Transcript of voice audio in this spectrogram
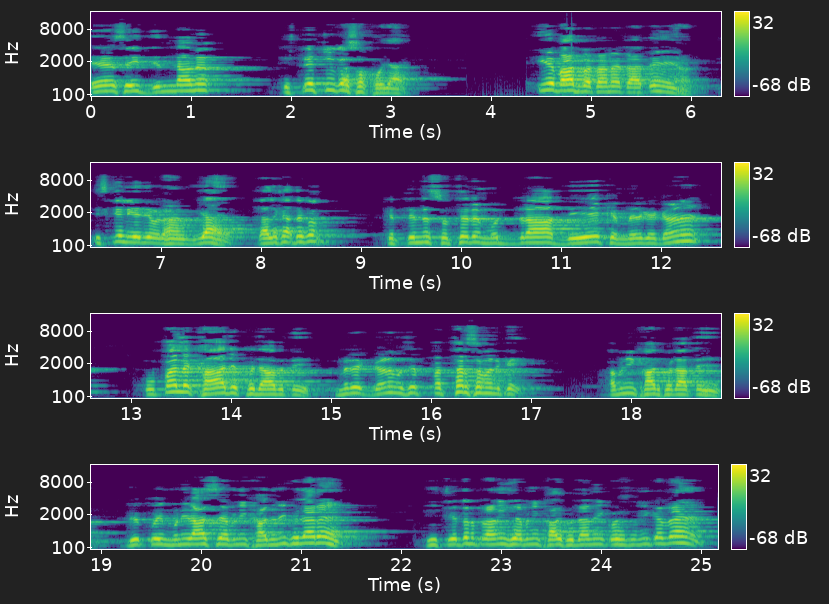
ऐसे ही ज़िंदा में स्टेच्यू का शक हो जाए। ये बात बताना चाहते हैं यहाँ। इसके लिए जो उदाहरण दिया है, क्या लिखा देखो, कि तिन सुथिर मुद्रा देख मृग गण, उपल खाज खुजावते। मेरे गण उसे पत्थर समझ के अपनी खाद खुदाते हैं। वे कोई मुनिराज से अपनी खाद नहीं खुदा रहे हैं। चेतन प्राणी से अपनी खाद खुदाने की कोशिश नहीं कर रहे हैं।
